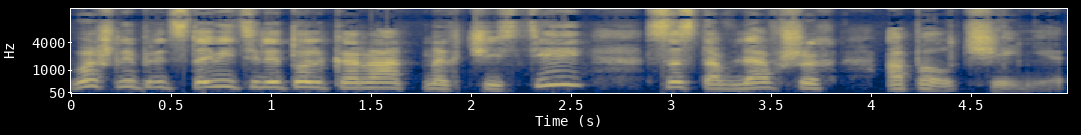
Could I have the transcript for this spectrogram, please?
вошли представители только ратных частей, составлявших ополчение.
